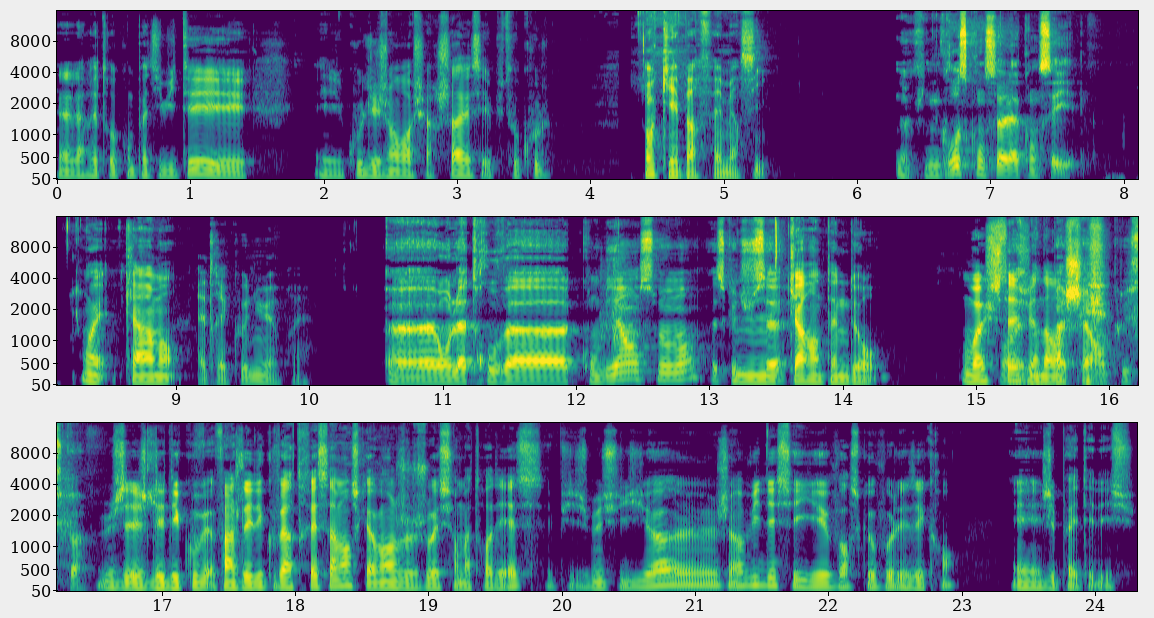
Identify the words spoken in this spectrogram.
Elle a la rétrocompatibilité, et, et du coup, les gens recherchent ça, et c'est plutôt cool. Ok, parfait, merci. Donc une grosse console à conseiller. Ouais, carrément. Elle est très connue après. Euh, on la trouve à combien en ce moment? Est-ce que tu Une sais? quarantaine d'euros. Ouais, je sais, Ouais, je viens d'en Pas racheter. cher en plus, quoi. Je, je l'ai découvert, enfin, je l'ai découverte récemment parce qu'avant je jouais sur ma 3DS et puis je me suis dit euh, j'ai envie d'essayer voir ce que vaut les écrans et j'ai pas été déçu.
